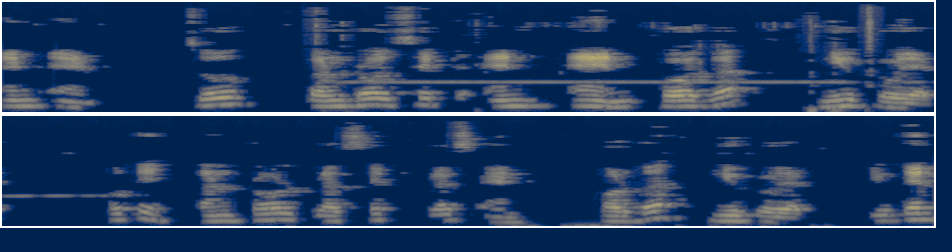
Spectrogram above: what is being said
and end. So control shift and end for the new project. Okay control plus shift plus end for the new project. You can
